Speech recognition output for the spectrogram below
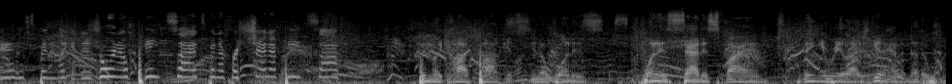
And it's been like a DiGiorno pizza. It's been a bruschetta pizza. It's been like hot pockets. You know, one is one is satisfying, but then you realize you gotta have another one.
